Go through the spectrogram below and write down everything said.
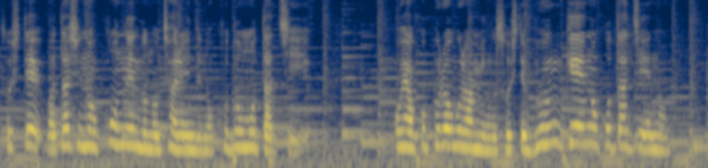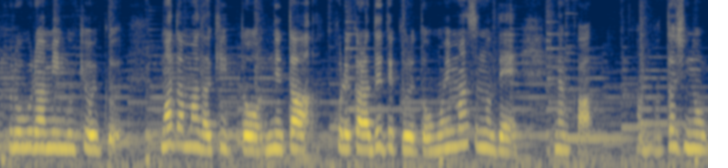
そして私の今年度のチャレンジの子どもたち親子プログラミングそして文系の子たちへのプログラミング教育まだまだきっとネタこれから出てくると思いますのでなんかあの私の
